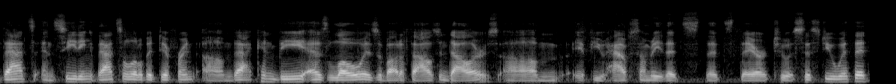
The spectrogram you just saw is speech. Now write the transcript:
that's and seating, that's a little bit different. Um, that can be as low as about $1,000 um, if you have somebody that's, that's there to assist you with it.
